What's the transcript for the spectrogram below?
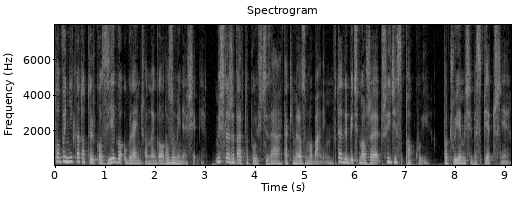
to wynika to tylko z jego ograniczonego rozumienia siebie. Myślę, że warto pójść za takim rozumowaniem. Wtedy być może przyjdzie spokój, poczujemy się bezpiecznie.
